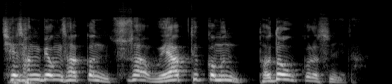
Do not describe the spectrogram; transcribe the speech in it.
최상병 사건 수사 외압 특검은 더더욱 그렇습니다.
